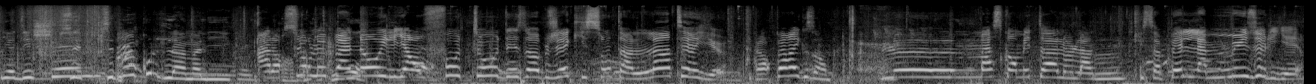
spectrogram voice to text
Il y a des chaînes. C'est pas un coup de là, Malik. Alors sur le panneau, il y a en photo des objets qui sont à l'intérieur. Alors par exemple, le masque en métal là, qui s'appelle la muselière.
